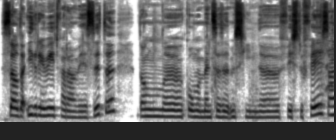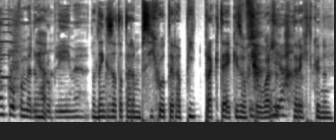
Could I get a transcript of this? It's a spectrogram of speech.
Stel dat iedereen weet waaraan wij zitten, dan uh, komen mensen misschien face-to-face uh, -face aankloppen met hun ja, problemen. Dan denken ze dat dat daar een psychotherapiepraktijk is of zo, waar ze ja. terecht kunnen.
